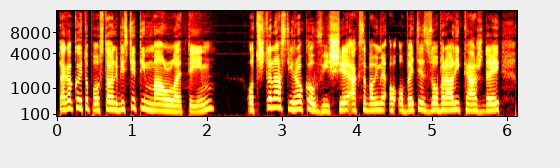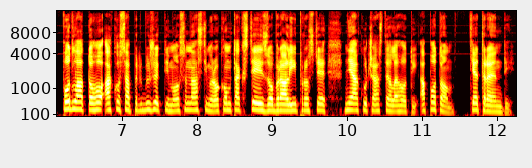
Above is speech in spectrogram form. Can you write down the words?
tak ako je to postavené, vy ste tým maloletým od 14 rokov vyššie, ak sa bavíme o obete, zobrali každej podľa toho, ako sa približuje k tým 18 rokom, tak ste jej zobrali proste nejakú časť tej lehoty. A potom tie trendy.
